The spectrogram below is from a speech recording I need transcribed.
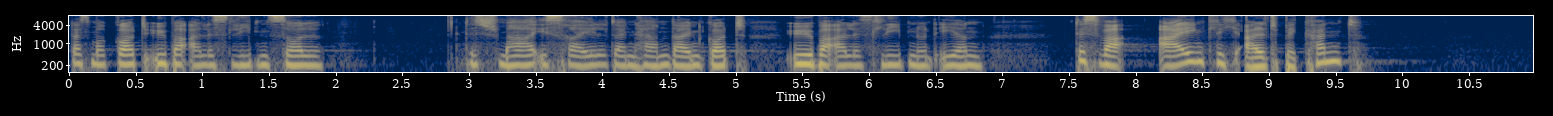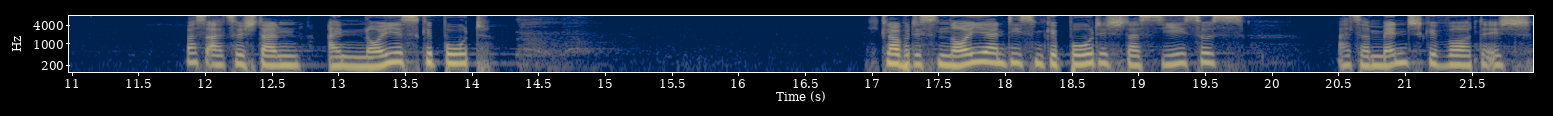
dass man Gott über alles lieben soll. das Schma Israel, dein Herrn, dein Gott, über alles lieben und ehren. Das war eigentlich altbekannt. Was also ist dann ein neues Gebot? Ich glaube, das Neue an diesem Gebot ist, dass Jesus, als er Mensch geworden ist,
